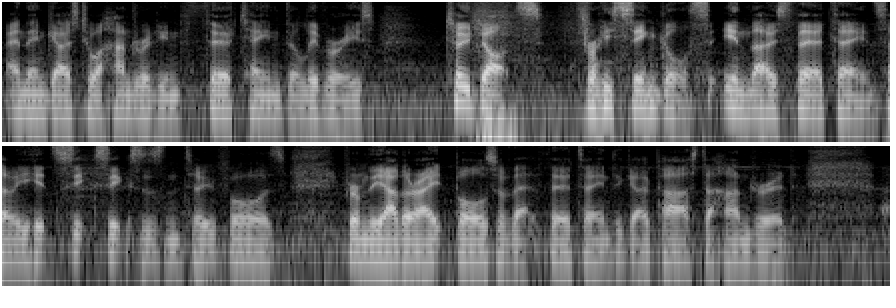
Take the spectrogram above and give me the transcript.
and then goes to 100 in 13 deliveries two dots, three singles in those 13. So he hit six sixes and two fours from the other eight balls of that 13 to go past 100. Uh,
